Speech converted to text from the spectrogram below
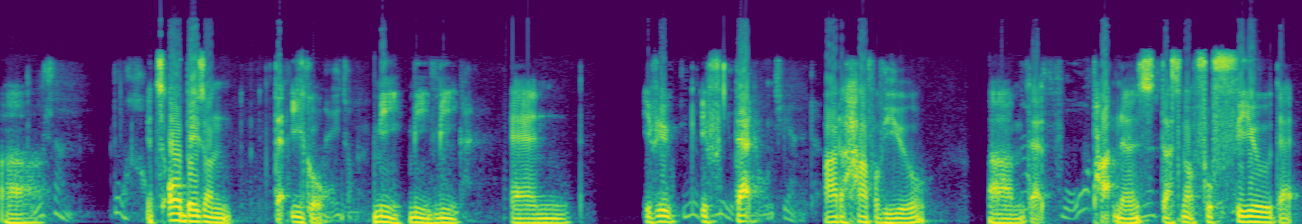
Uh, it's all based on that ego, me, me, me, and if you if that other half of you, um, that partners does not fulfill that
